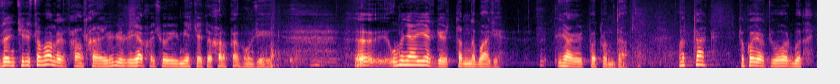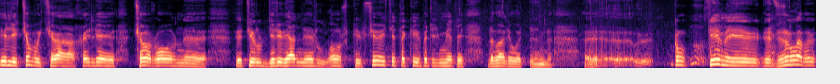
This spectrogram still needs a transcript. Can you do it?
заинтересовал этот халка, я хочу иметь это халка в. Э, У меня есть, говорит, там на базе. Я, говорит, потом дам. Вот так. Такой разговор был. Или чавычах, или чороны, эти деревянные ложки. Все эти такие предметы давали вот э, э, ну, тем и жела-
